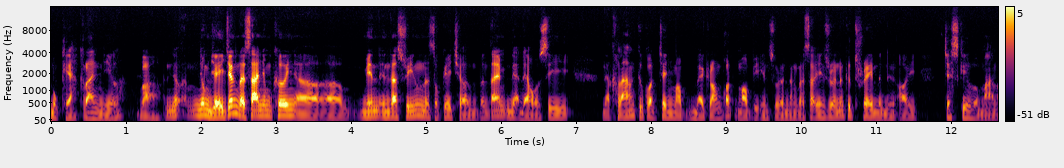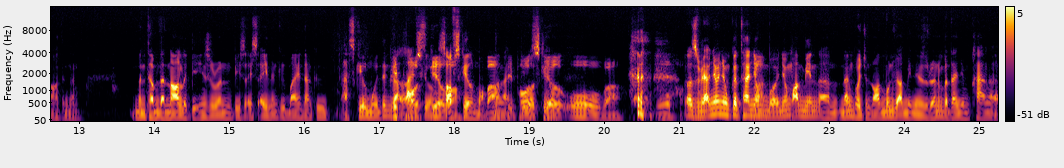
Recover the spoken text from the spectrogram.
មុខក្រាស់ក្រាញ់ញៀលបាទខ្ញុំខ្ញុំនិយាយអញ្ចឹងដោយសារខ្ញុំឃើញអឺអឺមាន industry ហ្នឹងនៅស្រុកគេច្រើនប៉ុន្តែអ្នកដែលរស់ស៊ី អ្នកខ្លះគឺគាត់ចេញមក background គាត់មកពី insurance ហ្នឹងដោយសារ insurance ហ្នឹងគឺ train មនុស្សឲ្យចេះ skill ប្រហែលអស់ទៅហ្នឹងមិនត្រឹមតែ knowledge ពី insurance ពីស្អីស្អីហ្នឹងគឺបែរថាគឺអា skill មួយហ្នឹងគឺ people life skill skill soft skill ហ្មងបាទហ្នឹងហើយ people skill អូបាទអូសម្រាប់ខ្ញុំខ្ញុំគិតថាខ្ញុំបាទបើខ្ញុំអត់មានអាហ្នឹងព្រោះជំនាន់មុនវាអត់មាន insurance ប៉ុន្តែខ្ញុំខាងអឺ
